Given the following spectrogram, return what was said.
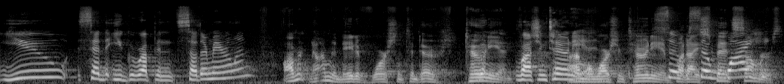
you said that you grew up in Southern Maryland. I'm a, I'm a native Washingtonian. Washingtonian. I'm a Washingtonian, So- but I so spent why, summers.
